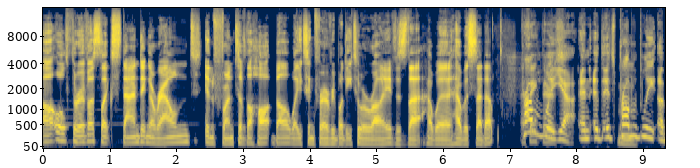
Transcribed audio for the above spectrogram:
Are all three of us like standing around in front of the Heart Bell waiting for everybody to arrive? Is that how we're how we're set up? Probably, there's- yeah. And it, it's Hmm. probably a,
